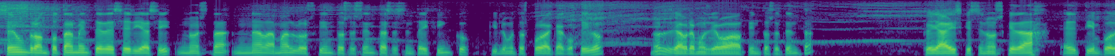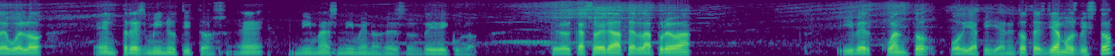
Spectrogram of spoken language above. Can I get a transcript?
Ser un dron totalmente de serie así, no está nada mal los 160-65 kilómetros por hora que ha cogido. No sé si habremos llevado a 170. Pero ya veis que se nos queda el tiempo de vuelo en 3 minutitos. ¿eh? Ni más ni menos, es ridículo. Pero el caso era hacer la prueba y ver cuánto podía pillar. Entonces ya hemos visto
